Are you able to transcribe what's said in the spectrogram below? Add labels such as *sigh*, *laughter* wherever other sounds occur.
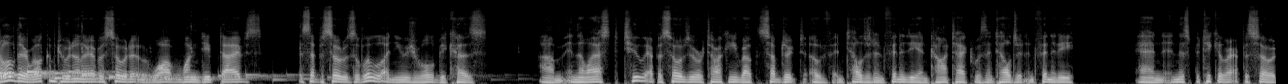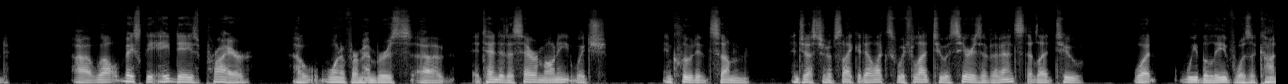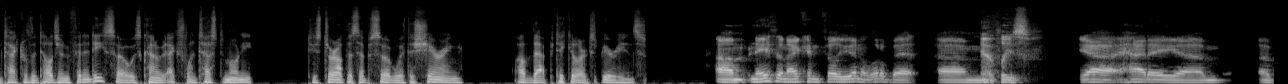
Hello there. Welcome to another episode of WAV One Deep Dives. This episode was a little unusual because um, in the last two episodes we were talking about the subject of intelligent infinity and contact with intelligent infinity, and in this particular episode, uh, well, basically eight days prior, uh, one of our members uh, attended a ceremony which included some ingestion of psychedelics, which led to a series of events that led to what we believe was a contact with intelligent infinity. So it was kind of an excellent testimony to start off this episode with a sharing of that particular experience. Um, Nathan, I can fill you in a little bit. Um, yeah, please. Yeah, I had a, um, a,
